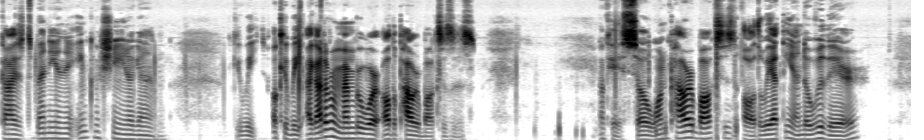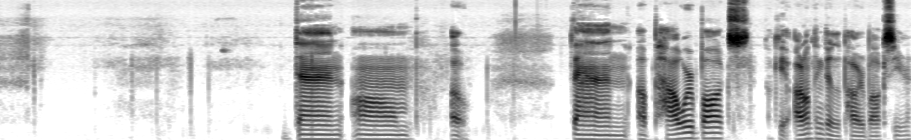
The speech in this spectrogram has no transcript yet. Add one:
guys, it's Bendy in the ink machine again. Okay, wait. Okay, wait. I gotta remember where all the power boxes is. Okay, so one power box is all the way at the end over there. Then, um, oh. Then a power box. Okay, I don't think there's a power box here.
